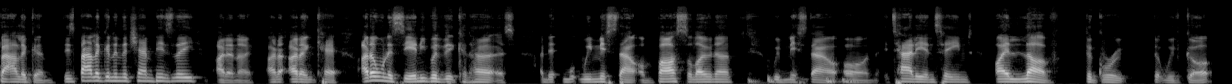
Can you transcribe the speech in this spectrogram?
Balogun. Is Balogun in the Champions League? I don't know. I don't, I don't care. I don't want to see anybody that can hurt us. We missed out on Barcelona. We missed out on Italian teams. I love the group that we've got.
